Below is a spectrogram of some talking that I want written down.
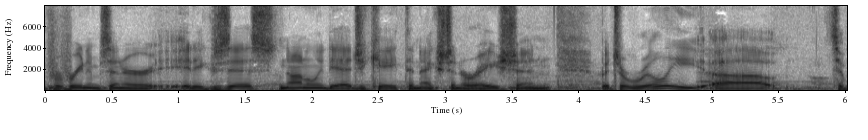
for Freedom Center, it exists not only to educate the next generation, but to really uh, to,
